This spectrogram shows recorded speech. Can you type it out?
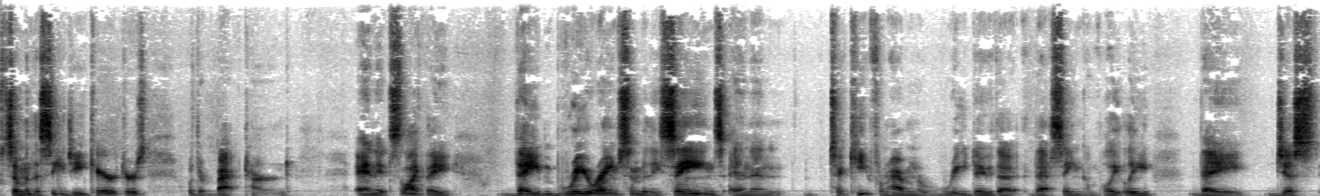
some of the CG characters with their back turned, and it's like they they rearrange some of these scenes and then to keep from having to redo that that scene completely, they just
